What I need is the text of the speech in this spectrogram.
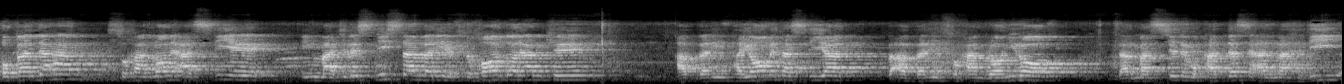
خب سخنران اصلی این مجلس نیستم ولی افتخار دارم که اولین پیام تسلیت و اولین سخنرانی را در مسجد مقدس المهدی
